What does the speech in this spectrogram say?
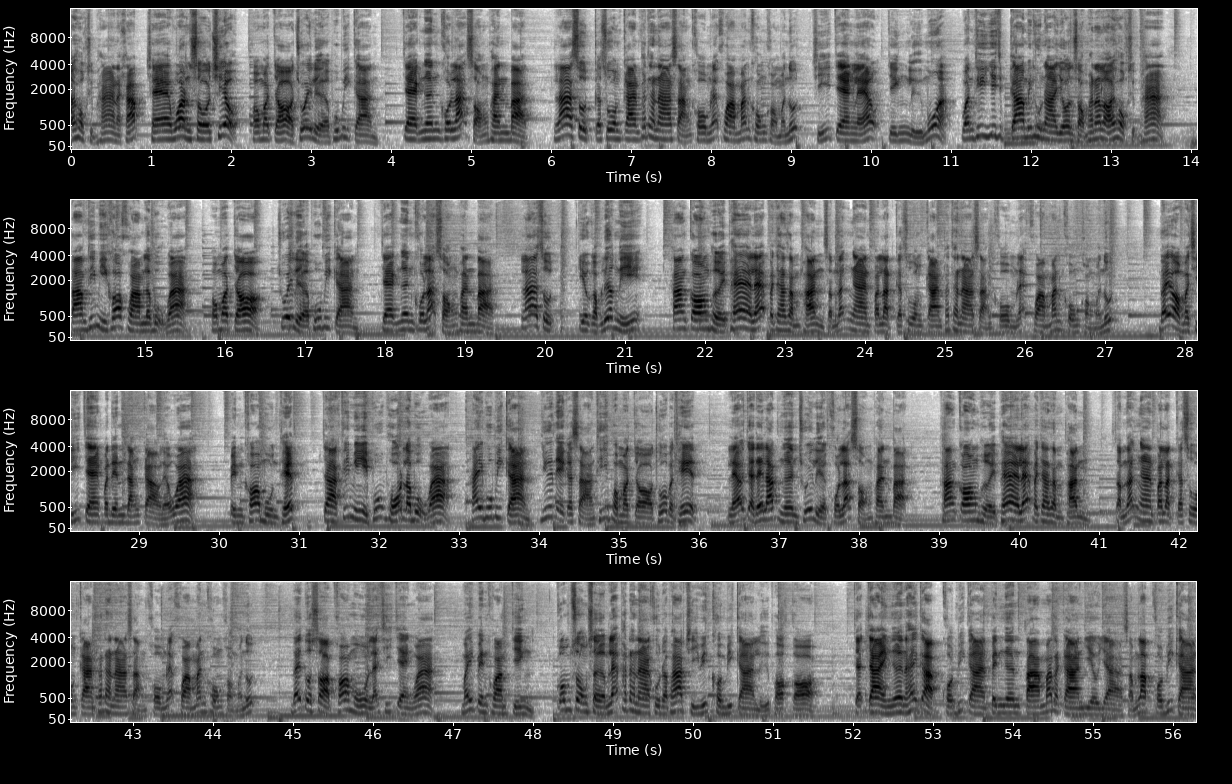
2565 นะครับ แชร์ว่อนโซเชียลพมจช่วยเหลือผู้พิการ แจกเงินคนละ 2,000 บาท ล่าสุดกระทรวงการพัฒนาสังคมและความมั่นคงของมนุษย์ ชี้แจงแล้วจริงหรือมั่ว วันที่ 29 มิถุนายน 2565 ตามที่มีข้อความระบุว่าพมจช่วยเหลือผู้พิการ แจกเงินคนละ 2,000 บาท ล่าสุดเกี่ยวกับเรื่องนี้ ทางกองเผยแพร่และประชาสัมพันธ์สำนักงานปลัดกระทรวงการพัฒนาสังคม และความมั่นคงของมนุษย์ ได้ออกมาชี้แจงประเด็นดังกล่าวแล้วว่า เป็นข้อมูลเท็จ จากที่มีผู้โพสต์ระบุว่าให้ผู้พิการยื่นเอกสารที่พมจทั่วประเทศ แล้วจะได้รับเงินช่วยเหลือคนละ 2,000 บาท ทางกองเผยแพร่และประชาสัมพันธ์สำนักงานปลัดกระทรวงการพัฒนาสังคมและความมั่นคงของมนุษย์ ได้ตรวจสอบข้อมูลและชี้แจงว่าไม่เป็นความจริง กรมส่งเสริมและพัฒนาคุณภาพชีวิตคนพิการหรือพอกจะจ่ายเงินให้กับคนพิการเป็นเงินตามมาตรการเยียวยาสำหรับคนพิการ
